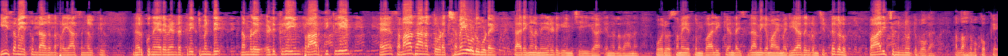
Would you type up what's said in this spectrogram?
ഈ സമയത്തുണ്ടാകുന്ന പ്രയാസങ്ങൾക്ക് നേർക്കുനേരെ വേണ്ട ട്രീറ്റ്മെന്റ് നമ്മൾ എടുക്കുകയും പ്രാർത്ഥിക്കുകയും സമാധാനത്തോടെ ക്ഷമയോടുകൂടെ കാര്യങ്ങൾ നേരിടുകയും ചെയ്യുക എന്നുള്ളതാണ്. ഓരോ സമയത്തും പാലിക്കേണ്ട ഇസ്ലാമികമായ മര്യാദകളും ചിട്ടകളും പാലിച്ചു മുന്നോട്ട് പോകാൻ അള്ളാഹു നമുക്കൊക്കെ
